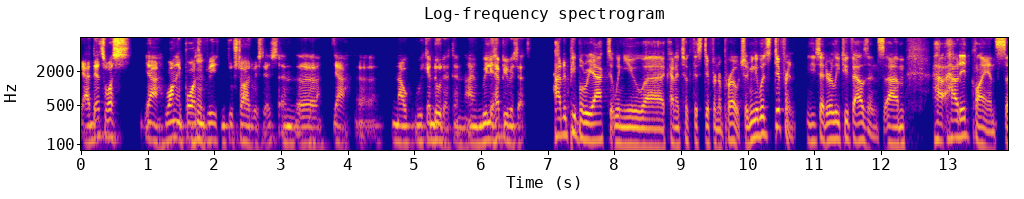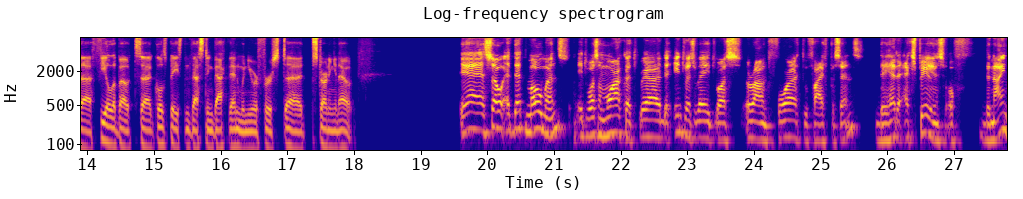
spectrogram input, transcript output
yeah, that was yeah one important mm-hmm. reason to start with this, and uh, yeah, uh, now we can do that, and I'm really happy with that. How did people react when you uh, kind of took this different approach? I mean, it was different. You said early 2000s. Um, how how did clients uh, feel about uh, goals based investing back then when you were first uh, starting it out? Yeah, so at that moment, it was a market where the interest rate was around four to five percent. They had an experience of the 90s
